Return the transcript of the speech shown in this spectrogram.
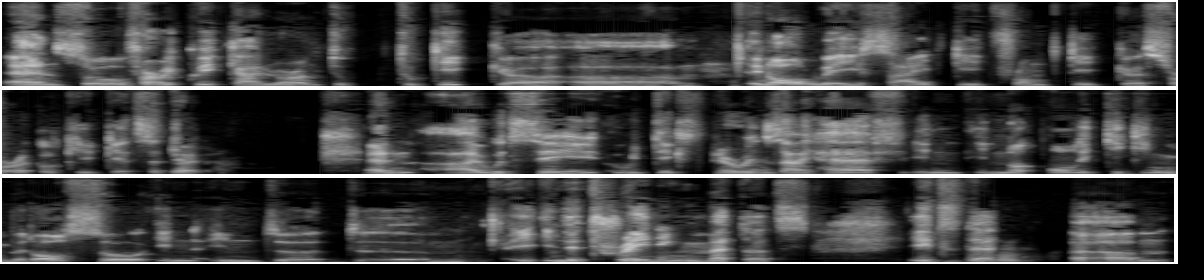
And so, very quick, I learned to to kick uh, um, in all ways: side kick, front kick, uh, circle kick, etc. Yeah. And I would say, with the experience I have in, in not only kicking but also in in the, the um, in the training methods, it's that mm-hmm. um,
